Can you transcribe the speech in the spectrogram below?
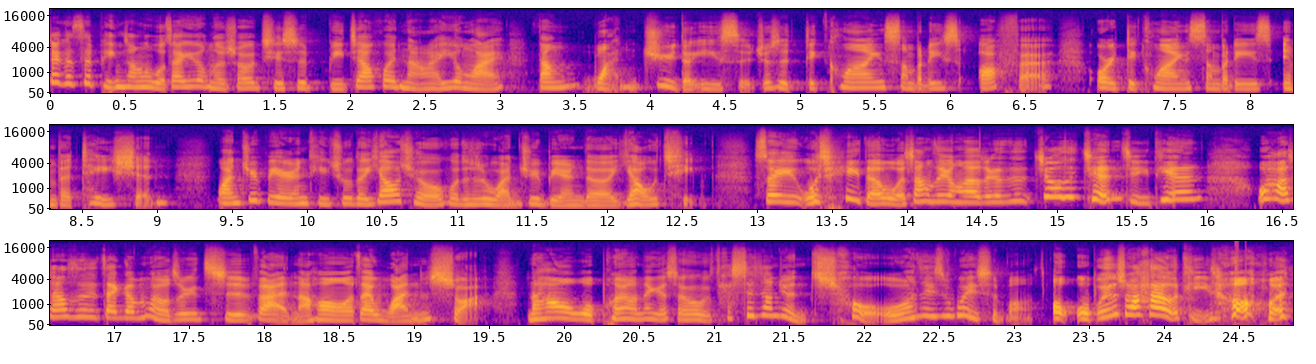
这个字平常我在用的时候，其实比较会拿来用来当婉拒的意思，就是 decline somebody's offer or decline somebody's invitation，婉拒别人提出的要求，或者是婉拒别人的邀请。所以我记得我上次用到这个字，就是前几天我好像是在跟朋友出去吃饭，然后在玩耍，然后我朋友那个时候他身上就很臭，我忘记是为什么。哦，我不是说他有体臭，我是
